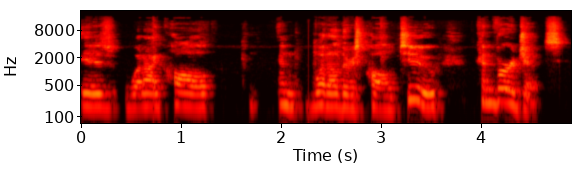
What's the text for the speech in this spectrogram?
is what I call, and what others call too, convergence.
